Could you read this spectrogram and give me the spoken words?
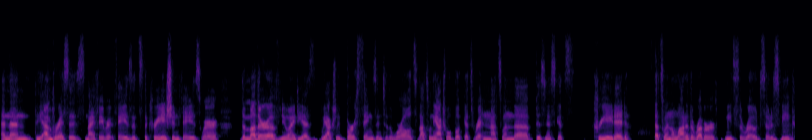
and then the Empress is my favorite phase. It's the creation phase where the mother of new ideas, we actually birth things into the world. So that's when the actual book gets written. That's when the business gets created. That's when a lot of the rubber meets the road, so to Mhm. speak.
